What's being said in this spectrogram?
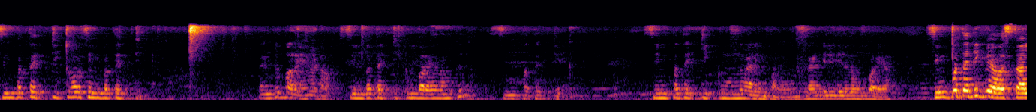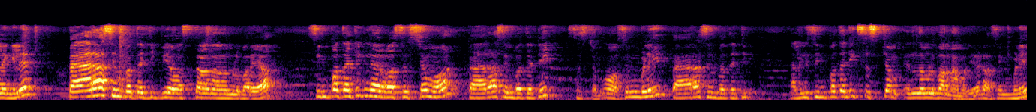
Sympathetic or sympathetic? രണ്ടും പറയാം കേട്ടോ. സിംപത്തറ്റിക്കും പറയാം നമുക്ക് സിംപത്തറ്റിക്. സിംപത്തറ്റിക്കും എന്ന് വേണമെങ്കിൽ പറയാം. നമുക്ക് രണ്ട് രീതിയിൽ നമുക്ക് പറയാം. സിംപത്തറ്റിക് വ്യവസ്ഥ അല്ലെങ്കിൽ പാരാസിംപത്തറ്റിക് വ്യവസ്ഥ എന്നാണ് നമ്മൾ പറയാ. Sympathetic nervous system or parasympathetic system or simply parasympathetic അല്ലെങ്കിൽ സിംപത്തറ്റിക് സിസ്റ്റം എന്ന് നമ്മൾ പറഞ്ഞാൽ മതി കേട്ടോ. സിംപിളി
